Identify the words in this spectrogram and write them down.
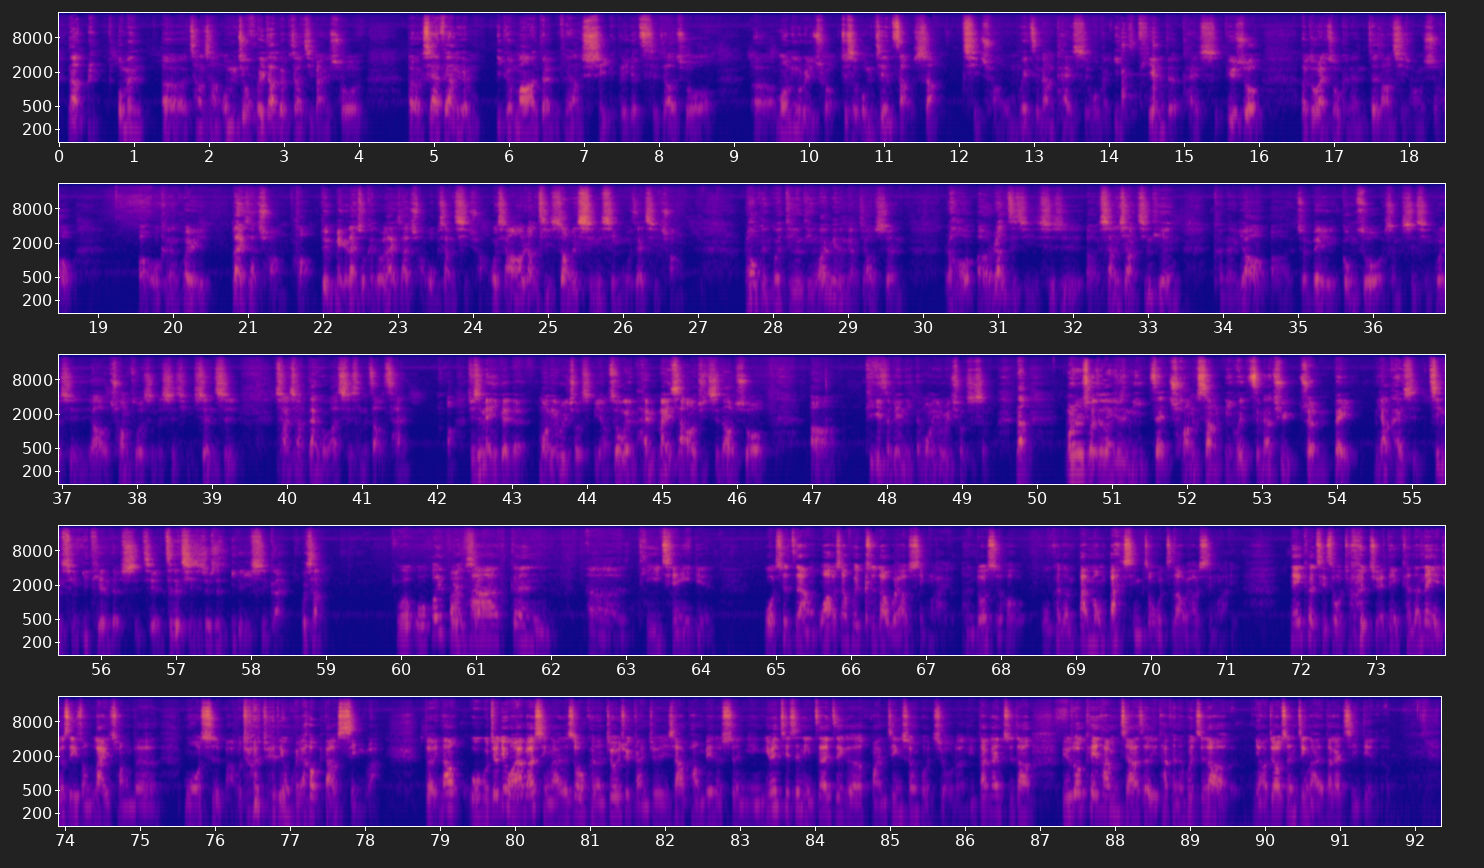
那我们呃常常我们就回到个比较基本来说，呃，现在非常的一个 modern 非常 chic 的一个词叫做呃 morning ritual，就是我们今天早上起床我们会怎么样开始我们一天的开始？譬如说，呃，对我来说，我可能在早上起床的时候。哦，我可能会赖一下床，好，对每个人来说可能会赖一下床。我不想起床，我想要让自己稍微醒一醒，我再起床。然后我可能会听一听外面的鸟叫声，然后呃，让自己试试呃想想今天可能要呃准备工作什么事情，或者是要创作什么事情，甚至想想待会我要吃什么早餐。哦，就是每一个人的 morning ritual 是不一样，所以我也还蛮想要去知道说，啊、呃。Kiki 这边，你的 morning ritual 是什么？那 morning ritual 这个东西就是你在床上你会怎么样去准备？你要开始进行一天的时间，这个其实就是一个仪式感。我想，我我会把它更呃提前一点。我是这样，我好像会知道我要醒来了。很多时候，我可能半梦半醒中，我知道我要醒来了。那一刻，其实我就会决定，可能那也就是一种赖床的模式吧。我就会决定我要不要醒来。对，那我我决定我要不要醒来的时候，我可能就会去感觉一下旁边的声音，因为其实你在这个环境生活久了，你大概知道，比如说 K 他们家这里，他可能会知道鸟叫声进来的大概几点了。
